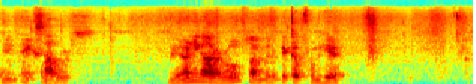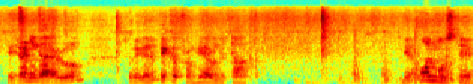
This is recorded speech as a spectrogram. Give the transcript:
in X hours. We're running out of room, so I'm going to pick up from here. We're running out of room, so we're going to pick up from here on the top. We're almost there.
